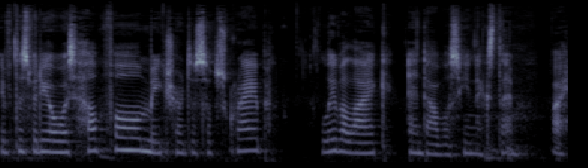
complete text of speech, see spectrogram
if this video was helpful make sure to subscribe Leave a like, and I will see you next time. Bye.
